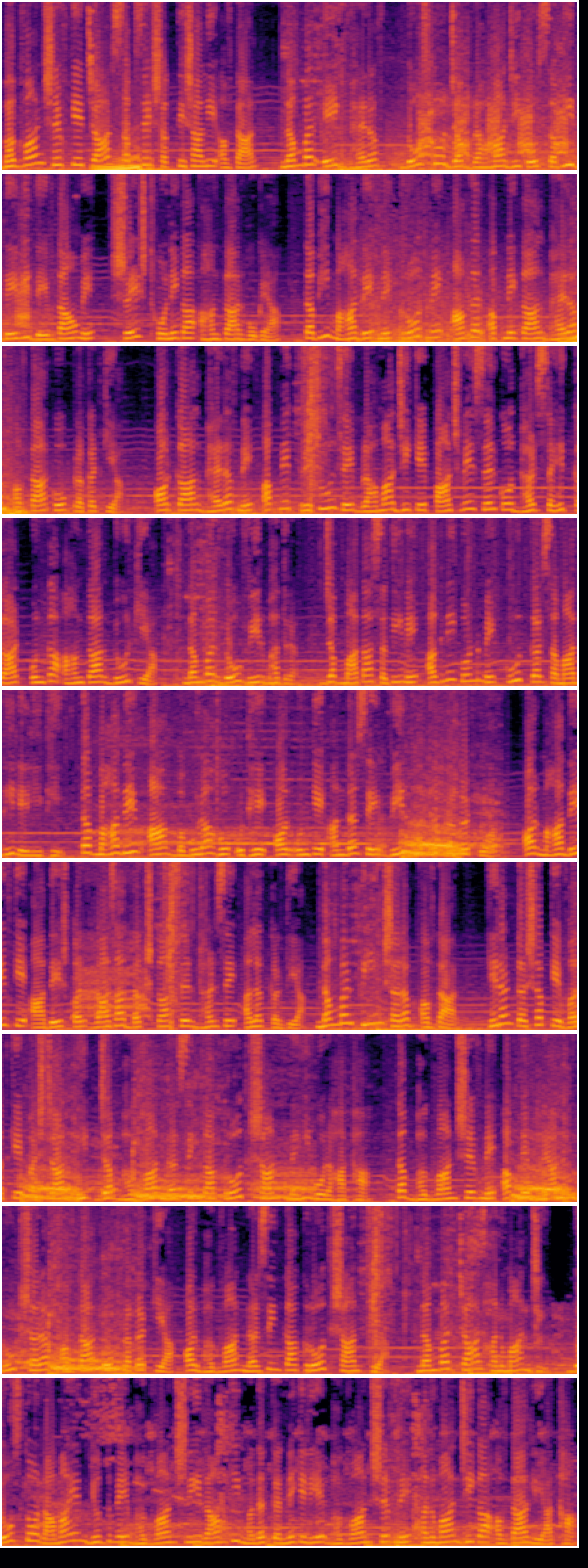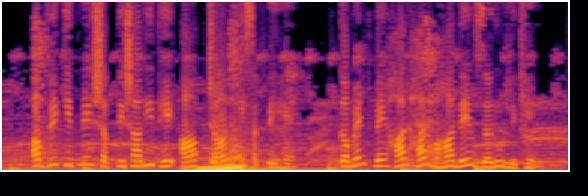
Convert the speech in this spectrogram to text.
भगवान शिव के चार सबसे शक्तिशाली अवतार, नंबर एक भैरव, दोस्तों जब ब्रह्मा जी को सभी देवी देवताओं में श्रेष्ठ होने का अहंकार हो गया, तभी महादेव ने क्रोध में आकर अपने काल भैरव अवतार को प्रकट किया, और काल भैरव ने अपने त्रिशूल से ब्रह्मा जी के पाँचवें सिर को धड़ सहित काट उनका अहंकार दूर किया। नंबर दो वीरभद्र, जब माता सती ने अग्निकुंड में कूद कर समाधि ले ली थी, तब महादेव आग बबूला हो उठे और उनके अंदर से वीरभद्र प्रकट हुआ, और महादेव के आदेश पर राजा दक्ष का सिर धड़ से अलग कर दिया। नंबर तीन शरभ अवतार हिरण कश्यप के वध के पश्चात भी जब भगवान नरसिंह का क्रोध शांत नहीं हो रहा था, तब भगवान शिव ने अपने भयानक रूप शरभ अवतार को प्रकट किया और भगवान नरसिंह का क्रोध शांत किया। नंबर चार, हनुमान जी। दोस्तों, रामायण युद्ध में भगवान श्री राम की मदद करने के लिए भगवान शिव ने हनुमान जी का अवतार लिया था। अब वे कितने शक्तिशाली थे, आप जान ही सकते हैं। कमेंट में हर हर महादेव ज़रूर लिखें।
